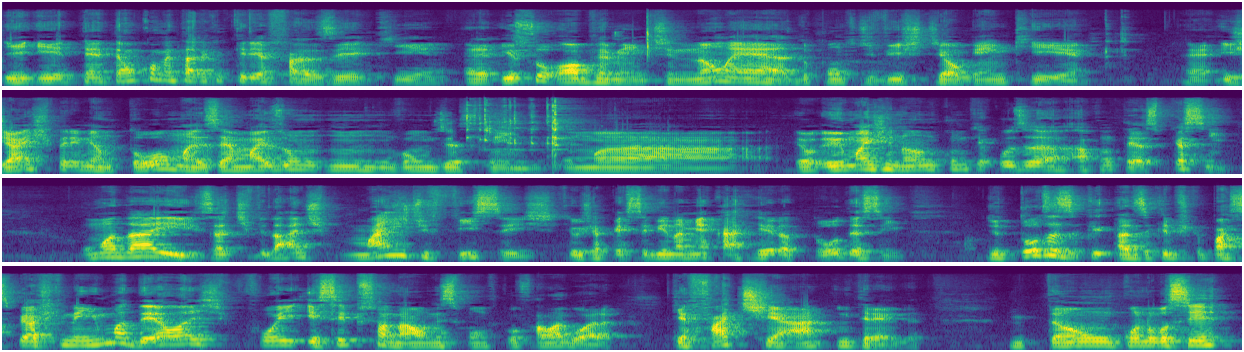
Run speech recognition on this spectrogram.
E, e, tem até um comentário que eu queria fazer aqui. É, isso, obviamente, não é do ponto de vista de alguém que é, já experimentou, mas é mais um, um vamos dizer assim, uma. Eu, eu, imaginando como que a coisa acontece. Porque, assim, uma das atividades mais difíceis que eu já percebi na minha carreira toda, assim, de todas as, as equipes que eu participei, acho que nenhuma delas foi excepcional nesse ponto que eu vou falar agora, que é fatiar entrega. Então, quando você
